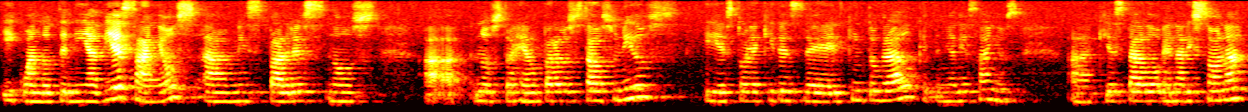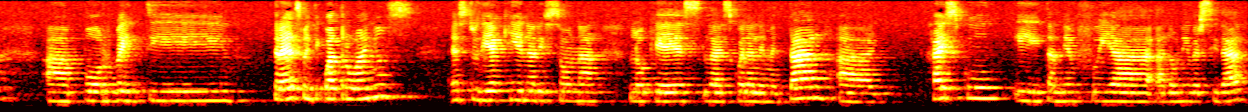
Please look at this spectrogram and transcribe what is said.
Y cuando tenía diez años, mis padres nos, nos trajeron para los Estados Unidos y estoy aquí desde el quinto grado, que tenía diez años. Aquí he estado en Arizona por 23, 24 años. Estudié aquí en Arizona lo que es la escuela elemental, high school y también fui a, la universidad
